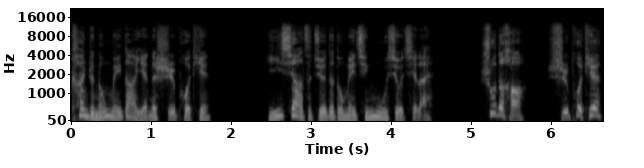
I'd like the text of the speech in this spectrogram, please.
看着浓眉大眼的石破天，一下子觉得都眉清目秀起来。说得好，石破天，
